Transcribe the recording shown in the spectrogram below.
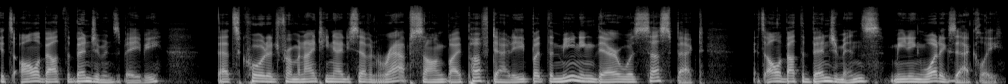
It's all about the Benjamins, baby. That's quoted from a 1997 rap song by Puff Daddy, but the meaning there was suspect. It's all about the Benjamins, meaning what exactly?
